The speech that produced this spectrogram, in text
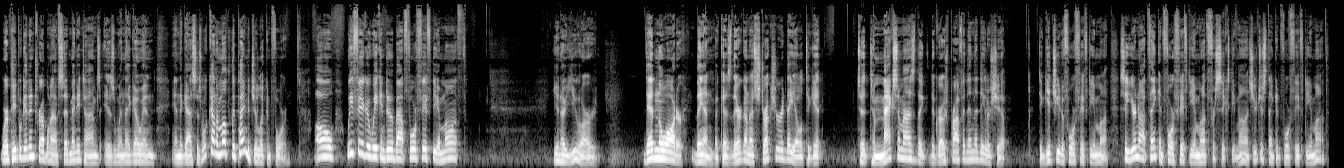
Where people get in trouble, and I've said many times, is when they go in and the guy says, "What kind of monthly payment you're looking for?" Oh, we figure we can do about 450 a month. You know, you are dead in the water then because they're going to structure a deal to get to, to maximize the, the gross profit in the dealership to get you to 450 a month. See, you're not thinking 450 a month for 60 months. You're just thinking 450 a month.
